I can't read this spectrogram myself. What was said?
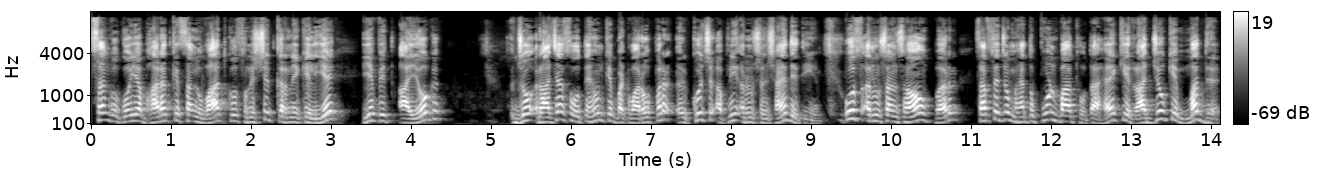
संघ को या भारत के संघवाद को सुनिश्चित करने के लिए ये वित्त आयोग जो राजस्व होते हैं, उनके बंटवारों पर कुछ अपनी अनुशंसाएँ देती हैं। उस अनुशंसाओं पर सबसे जो महत्वपूर्ण बात होता है कि राज्यों के मध्य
